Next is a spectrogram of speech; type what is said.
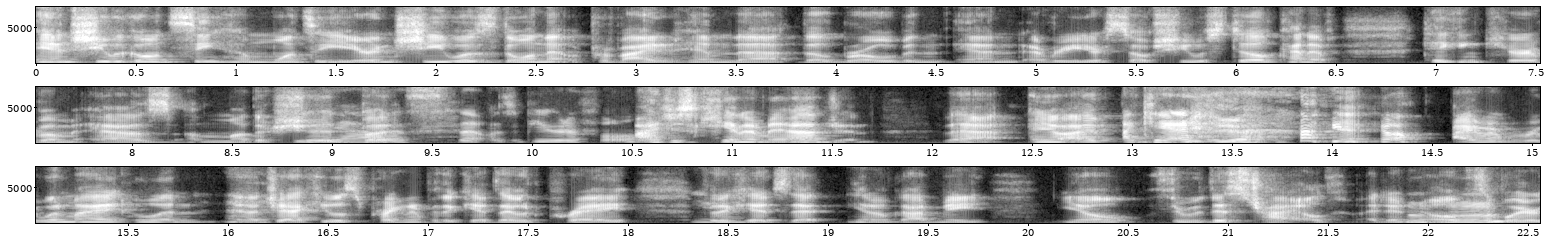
and she would go and see him once a year, and she was the one that provided him the the robe and, and every year. So she was still kind of taking care of him as a mother should. yes, But that was beautiful. I just can't imagine that. You know, I I can't. Yeah. I. I remember when my when you know, Jackie was pregnant for the kids, I would pray for the kids that you know God may you know through this child. I didn't know if it's a Mhm. boy or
